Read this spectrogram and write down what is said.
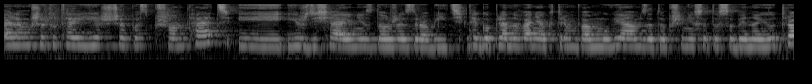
Ale muszę tutaj jeszcze posprzątać i już dzisiaj nie zdążę zrobić tego planowania, o którym Wam mówiłam, za to przeniosę to sobie na jutro.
